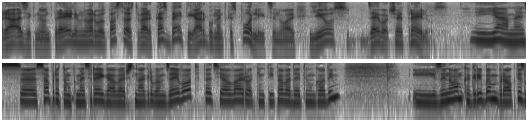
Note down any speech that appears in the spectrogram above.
Rāzikni un Prēļiem. Nu, varbūt pastāsti vairāk, kas bija tie argumenti, kas porlīcinoja jūs dzīvot šeit Prēļos? Jā, mēs sapratām, ka mēs Reigā vairs negribam dzīvot pēc jau vairākiem tī pavadētiem gadiem. Zinām, ka gribam braukt uz.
